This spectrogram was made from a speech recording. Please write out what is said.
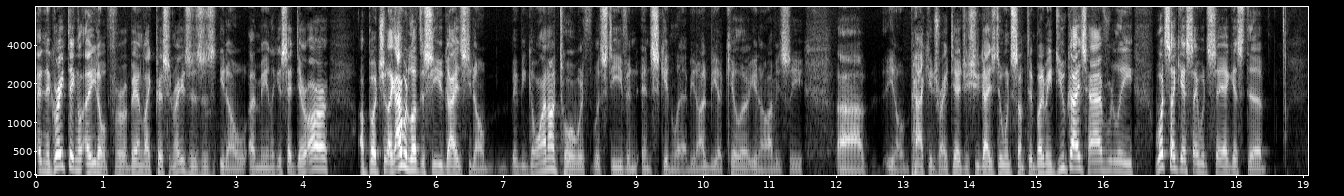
and the great thing, uh, you know, for a band like Pissing Razors is, you know, I mean, like I said, there are a bunch of like I would love to see you guys, you know, maybe go on on tour with with Steve and, and Skinlab. You know, I'd be a killer. You know, obviously, uh, you know, package right there. Just you guys doing something. But I mean, do you guys have really? What's I guess I would say I guess the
